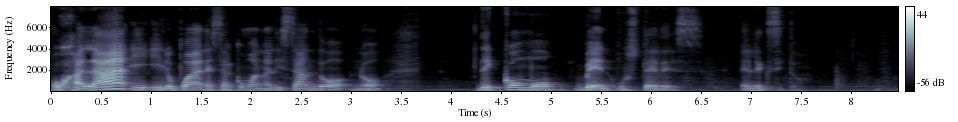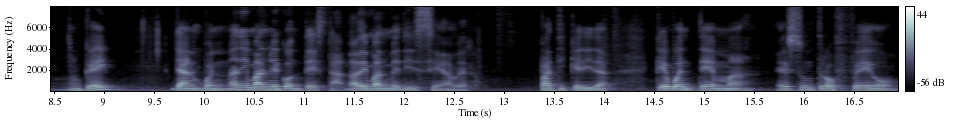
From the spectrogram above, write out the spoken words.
ojalá y, y lo puedan estar como analizando, ¿no? De cómo ven ustedes el éxito. ¿Ok? Ya, bueno, nadie más me contesta, nadie más me dice, a ver, Pati querida, qué buen tema, es un trofeo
